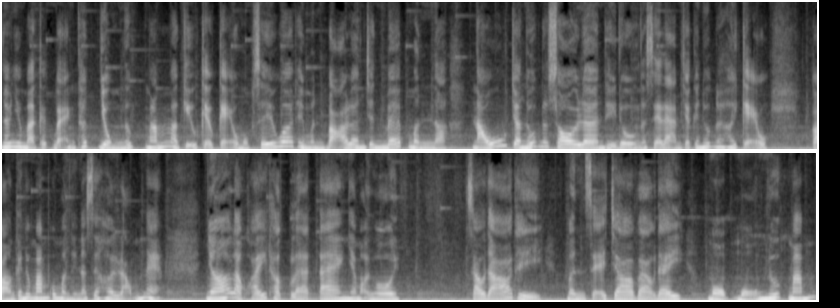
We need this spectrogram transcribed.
Nếu như mà các bạn thích dùng nước mắm mà kiểu kẹo kẹo một xíu á, thì mình bỏ lên trên bếp mình à, nấu cho nước nó sôi lên thì đường nó sẽ làm cho cái nước nó hơi kẹo. Còn cái nước mắm của mình thì nó sẽ hơi lỏng nè. Nhớ là khuấy thật là tan nha mọi người. Sau đó thì mình sẽ cho vào đây một muỗng nước mắm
